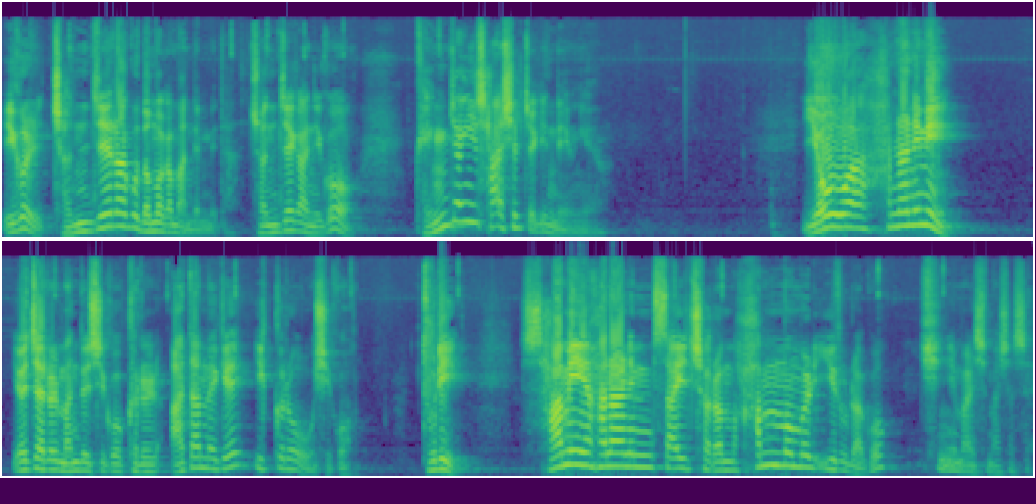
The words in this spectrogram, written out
이걸 전제라고 넘어가면 안 됩니다. 전제가 아니고 굉장히 사실적인 내용이에요. 여호와 하나님이 여자를 만드시고 그를 아담에게 이끌어 오시고 둘이 삼위 하나님 사이처럼 한 몸을 이루라고 친히 말씀하셨어요.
